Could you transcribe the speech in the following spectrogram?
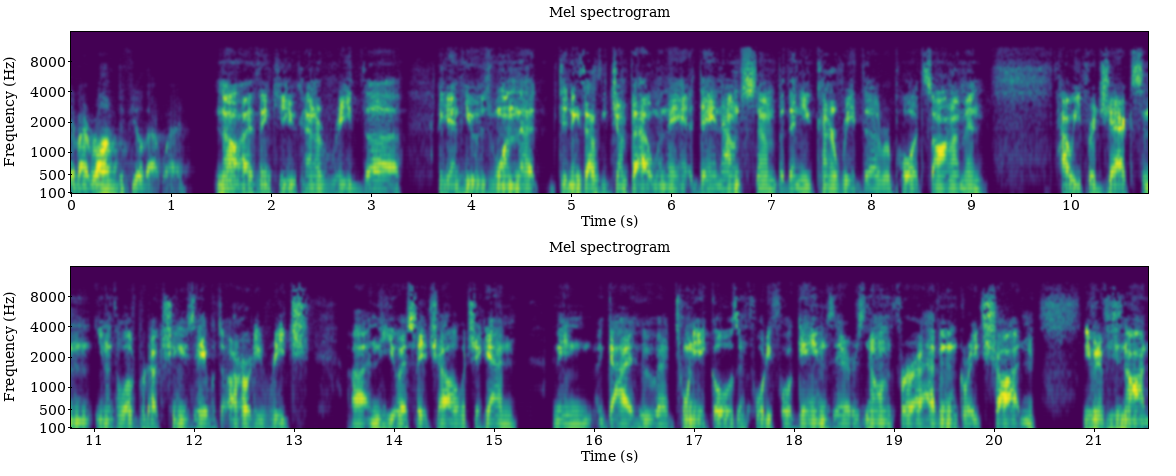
Am I wrong to feel that way? No, I think you kind of read the. Again, he was one that didn't exactly jump out when they they announced him, but then you kind of read the reports on him and how he projects, and you know the level of production he's able to already reach uh, in the USHL. Which again, I mean, a guy who had 28 goals in 44 games there is known for having a great shot, and even if he's not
